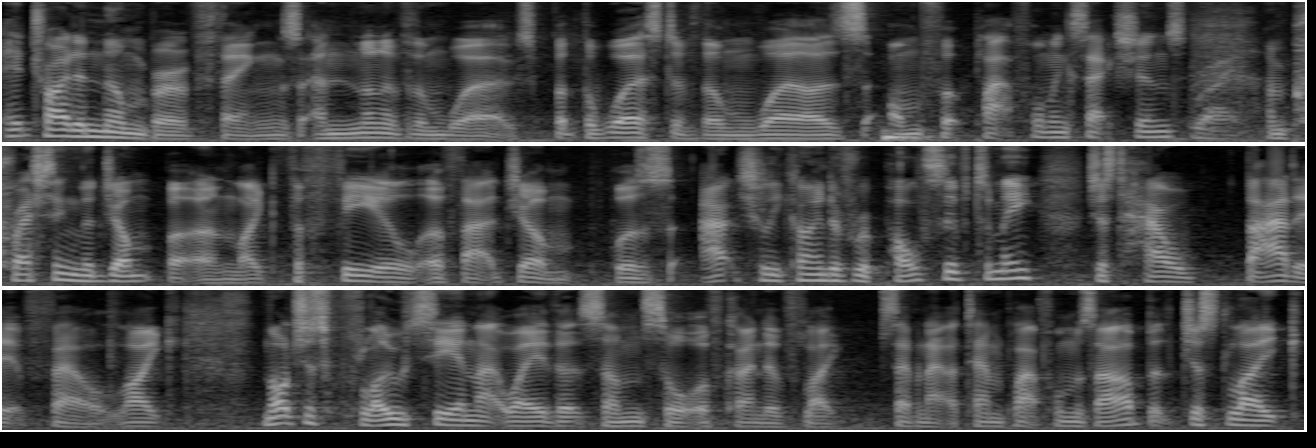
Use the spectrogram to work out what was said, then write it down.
it tried a number of things and none of them worked but the worst of them was on foot platforming sections Right. and pressing the jump button like the feel of that jump was actually kind of repulsive to me just how bad it felt. Like not just floaty in that way that some sort of kind of like 7 out of 10 platforms are but just like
